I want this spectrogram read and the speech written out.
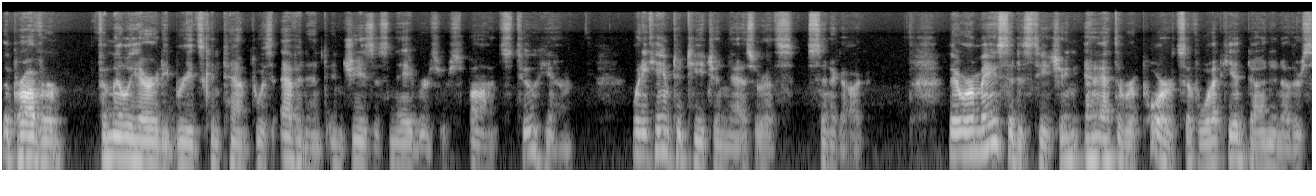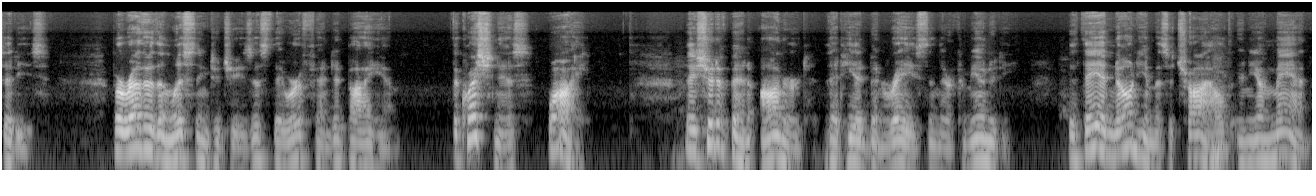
The proverb, familiarity breeds contempt, was evident in Jesus' neighbor's response to him when he came to teach in Nazareth's synagogue. They were amazed at his teaching and at the reports of what he had done in other cities. But rather than listening to Jesus, they were offended by him. The question is, why? They should have been honored that he had been raised in their community, that they had known him as a child and young man,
